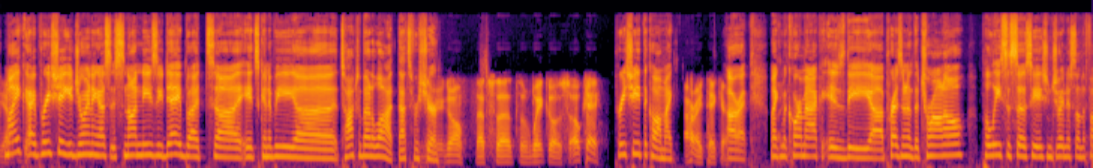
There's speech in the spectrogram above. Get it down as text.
Yeah. Mike, I appreciate you joining us. It's not an easy day, but uh, it's going to be uh, talked about a lot. That's for sure. There you go. That's uh, the way it goes. Okay. Appreciate the call, Mike. All right. Take care. All right, Mike McCormack is the uh, president of the Toronto Police Association. Joined us on the phone.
